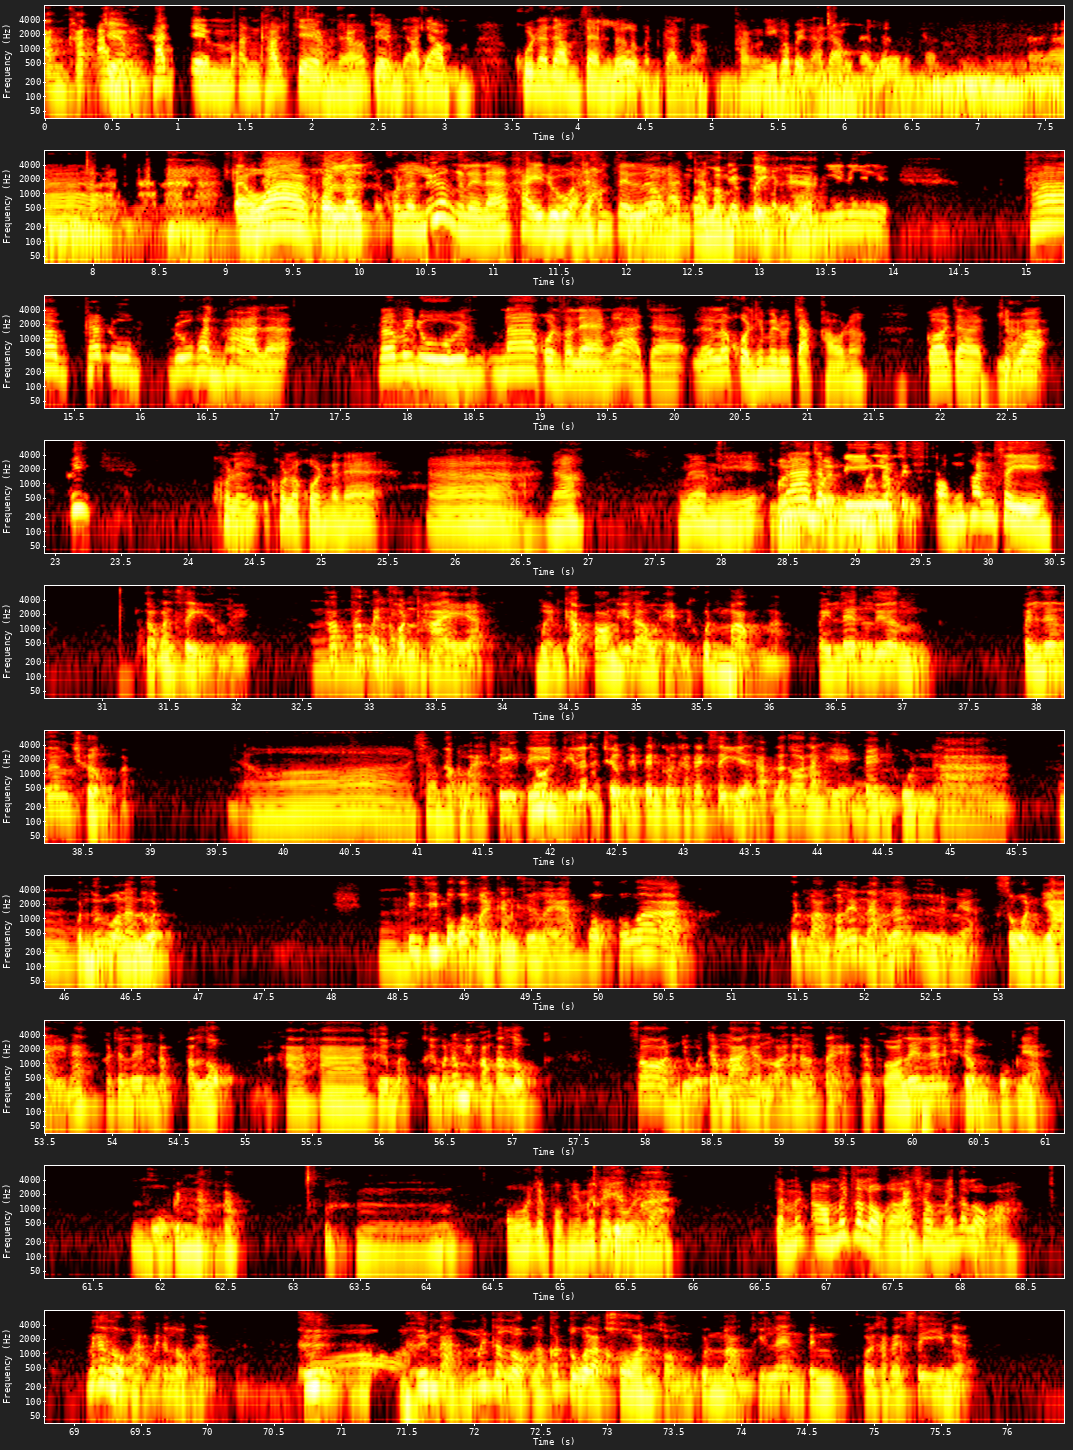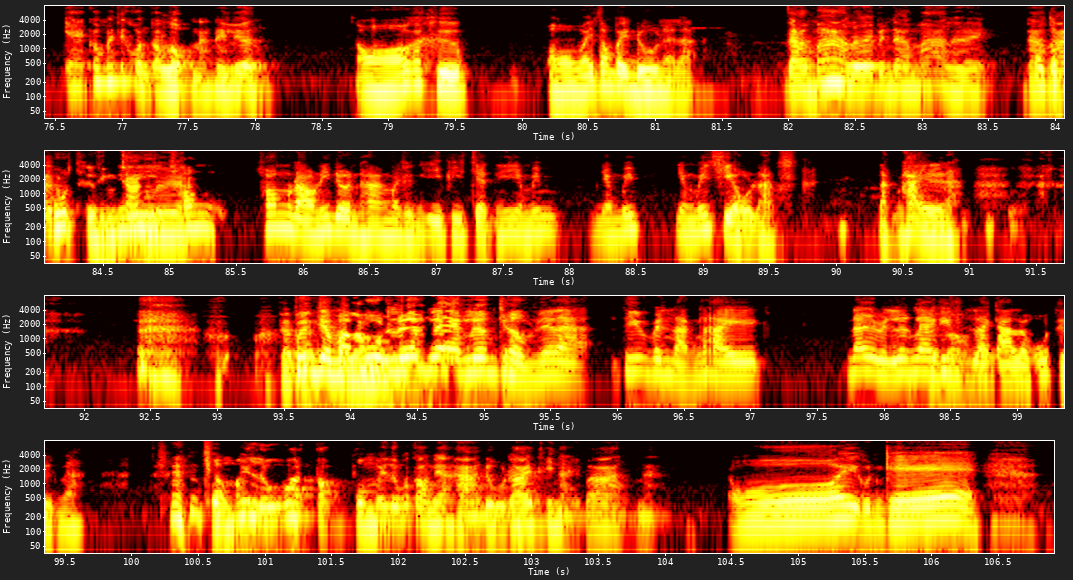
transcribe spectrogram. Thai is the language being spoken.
อันคัดอัเจมนคัดเจมอันคัดเจม Uncut นะ Gem เป็นอดัมคุณอดัมแซนเลอร์เหมือนกันเนาะครั้งนี้ก็เป็นอดัมแซนเลอร์เหมือนกันอ่าแต่ว่าคนละคนละเรื่องกันเลยนะ ใครดูอดัมแซนเลอร์คนละอันคัดคนละเจมิมติแล้วมาดูเลยนะอย่างนี้นี่ ถ้าถ้าดูดูผ่านๆแล้วแล้วไม่ดูหน้าคนแสดงก็อาจจะแล้วแล้วคนที่ไม่รู้จักเขาเนาะก็จะคิดว่าเฮ้ยคนละคนละคนกันแน่ อ่านะเรื่องนี้เหมือนน่าจะเหมือนปีเหมือนถ้าเป็นสองพันสี่สองพันสี่สองสี่ถ้าถ้าเป็นคนไทยอะ เหมือนกับตอนที่เราเห็นคุณหม่ำอะ ไปเล่นเรื่อง เป็นเรื่องเรื่องเฉิมอะอ๋อเชิญถูกไหมที่ที่ที่เรื่องเฉิมที่เป็นคนขับแท็กซี่อะครับ แล้วก็นางเอกเป็นคุณอ่าคุณนุ่นวรนุชที่ที่บอกว่าเหมือนกันคืออะไรฮะบอกเพราะว่าคุณหม่ำเขาเล่นหนังเรื่องอื่นเนี่ย ส่วนใหญ่นะเขาจะเล่นแบบตลก ฮาฮาคือคือมันต้องมีความตลกซ่อนอยู่จะมากจะน้อยก็แล้วแต่ แต่พอเล่นเรื่องเฉิมปุ๊บเนี่ยโหเป็นหนังแบบอื้อหือโอ้แต่ผมยังไม่เคยเครียดูดเลยมานะกแต่ไม่เอาไม่ตลกเหรอฮะเชิญไม่ตลกเหรอไม่ตลกฮะ ไม่ตลกฮะคือออคือหนังไม่ตลกแล้วก็ตัวละครของคุณหม่ำที่เล่นเป็นคนขับแท็กซี่ เนี่ย แกก็ไม่ใช่คนตลกนะในเรื่อง อ๋อก็คืออ๋อไว้ต้องไปดูหน่อยละดราม่าเลยเป็นดราม่าเลย ดราแต่ม่าพูดถึงจริงนี่จังเลยช่อะองช่องเรานี่เดินทางมาถึง EP เจ็ดนี่ยังไม่ยังไม่ยังไม่เฉียวหนังหนังไทยเลยนะแต่เพิ่งจะมาแต่พูดเรื่องแรกเรื่องเฉิมเนี่ยแหละ ที่เป็นหนังไทย น่าจะเป็นเรื่องแรกที่ลองดูรายการเราพูดถึงนะเรื่องผเฉิมไม่รู้ว่าตอนผมไม่รู้ว่าตอนนี้หาดูได้ที่ไหนบ้างนะโอ้ยคุณเค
